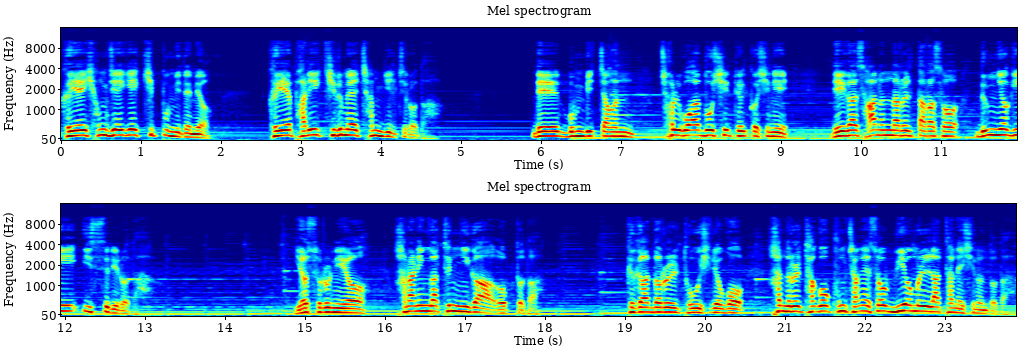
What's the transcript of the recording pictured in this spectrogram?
그의 형제에게 기쁨이 되며 그의 발이 기름에 잠길지로다. 내 문빗장은 철과 노시 될 것이니 네가 사는 날을 따라서 능력이 있으리로다. 여수run이여 하나님 같은 이가 없도다. 그가 너를 도우시려고 하늘을 타고 궁창에서 위엄을 나타내시는도다.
